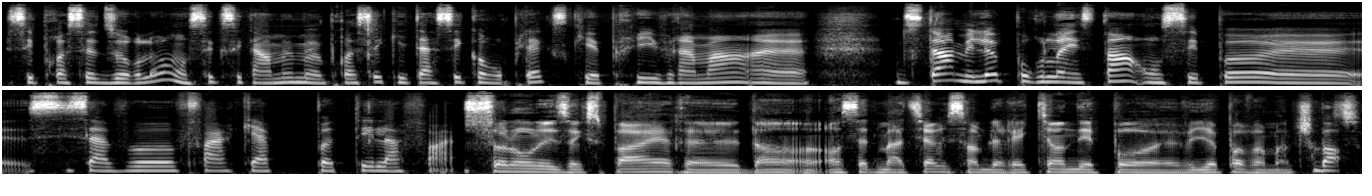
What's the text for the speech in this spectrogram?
ces procédures-là. On sait que c'est quand même un procès qui est assez complexe, qui a pris vraiment euh, du temps. Mais là, pour l'instant, on ne sait pas euh, si ça va faire capoter l'affaire. Selon les experts euh, dans, en cette matière, il semblerait qu'il n'y en ait pas. euh, Il n'y a pas vraiment de Bon, chance.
